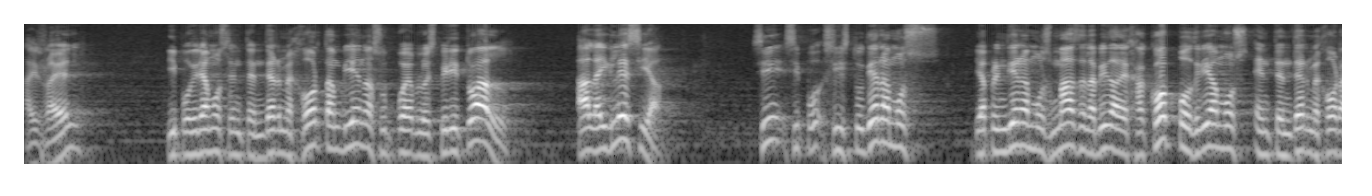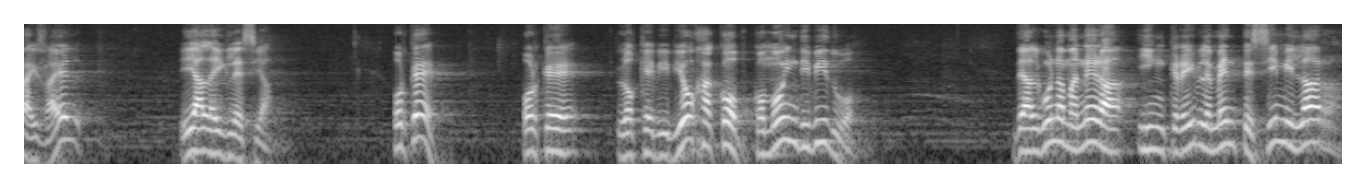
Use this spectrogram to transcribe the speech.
a Israel, y podríamos entender mejor también a su pueblo espiritual, a la iglesia. Si, si estudiáramos y aprendiéramos más de la vida de Jacob, podríamos entender mejor a Israel y a la iglesia. ¿Por qué? Porque lo que vivió Jacob como individuo, de alguna manera increíblemente similar,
